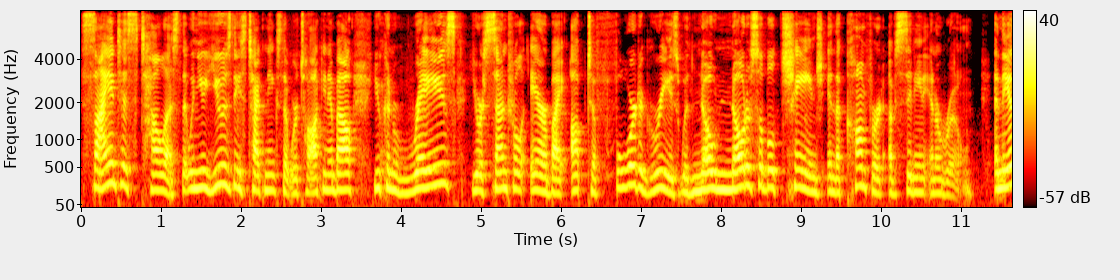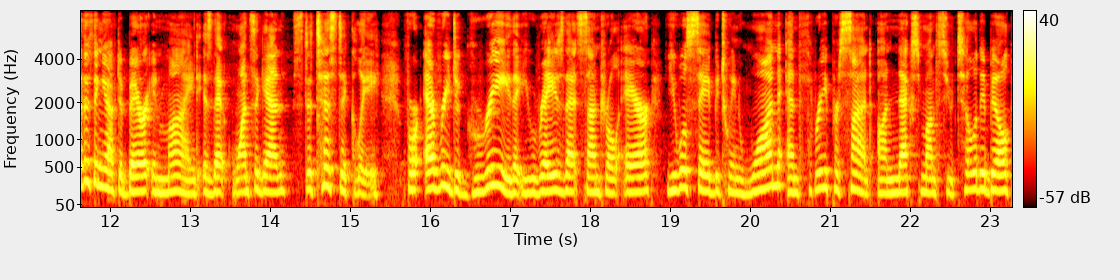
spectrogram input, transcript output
Scientists tell us that when you use these techniques that we're talking about, you can raise your central air by up to four degrees with no noticeable change in the comfort of sitting in a room. And the other thing you have to bear in mind is that, once again, statistically, for every degree that you raise that central air, you will save between 1 and 3% on next month's utility bill.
